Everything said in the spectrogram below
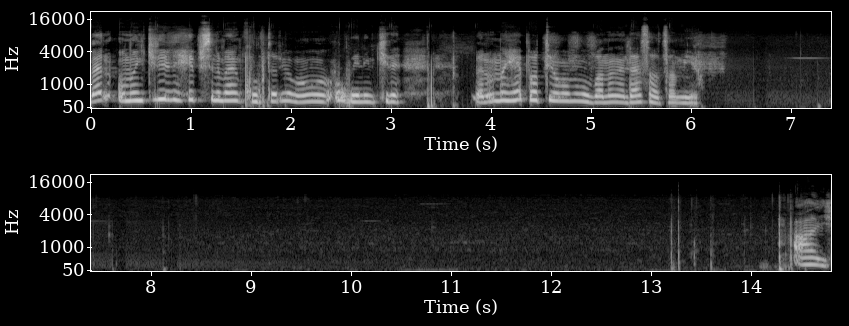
Ben onunkilerin hepsini ben kurtarıyorum ama o benimkini ben onu hep atıyorum ama bana nedense atamıyor. Ay.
